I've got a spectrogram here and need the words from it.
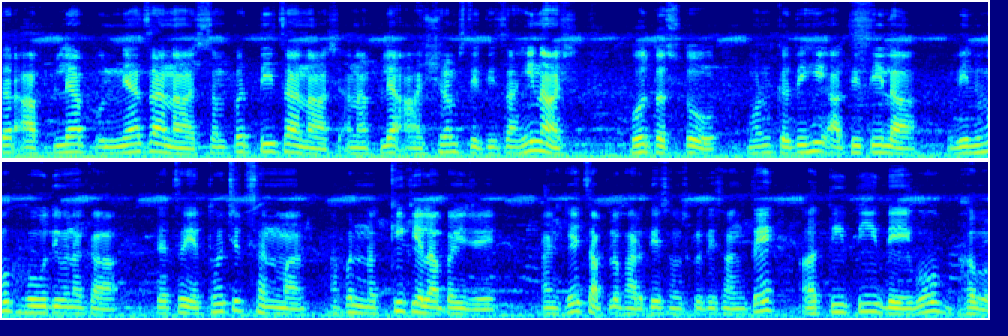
तर आपल्या पुण्याचा नाश संपत्तीचा नाश आणि आपल्या आश्रम स्थितीचाही नाश होत असतो. म्हणून कधीही अतिथीला विन्मुख होऊ देऊ नका. त्याचं यथोचित सन्मान आपण नक्की केला पाहिजे. आणि हेच आपलं भारतीय संस्कृती सांगते अतिथी देवो भव.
